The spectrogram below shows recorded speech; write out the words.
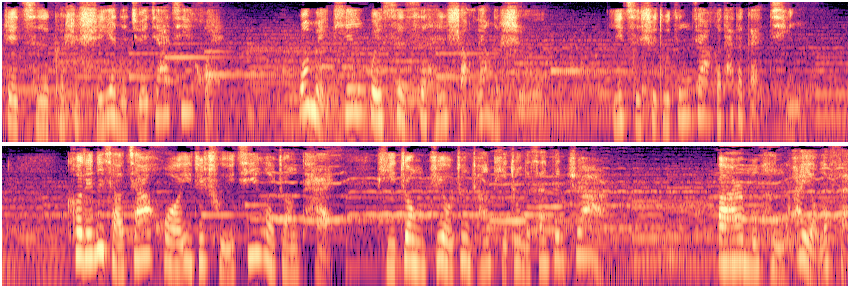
这次可是实验的绝佳机会。我每天喂四次很少量的食物，以此试图增加和他的感情。可怜的小家伙一直处于饥饿状态。体重只有正常体重的三分之二，巴尔姆很快有了反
